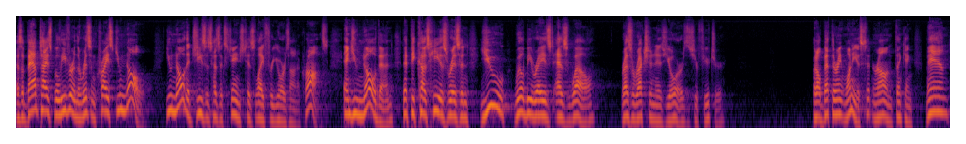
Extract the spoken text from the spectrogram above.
as a baptized believer in the risen Christ, you know, you know that Jesus has exchanged his life for yours on a cross. And you know then that because he is risen, you will be raised as well. Resurrection is yours, it's your future. But I'll bet there ain't one of you sitting around thinking, man,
